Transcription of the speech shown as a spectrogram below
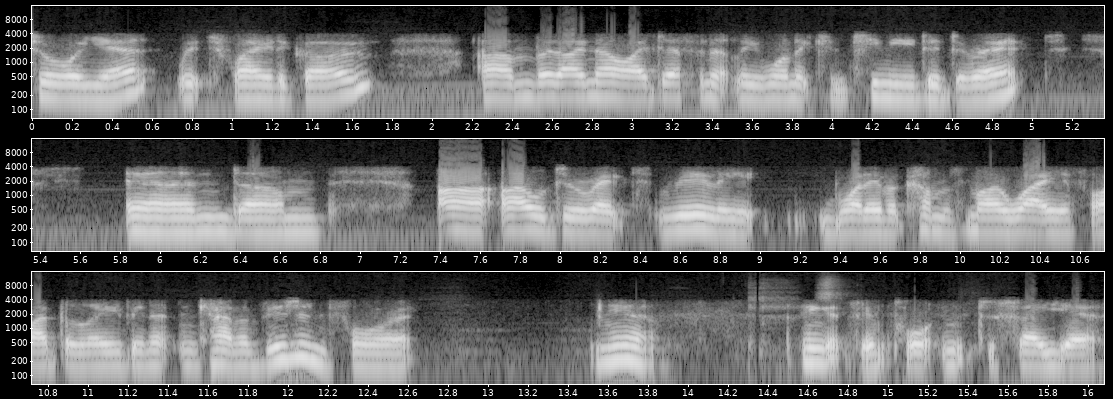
sure yet which way to go. Um, but I know I definitely want to continue to direct, and um, uh, I'll direct really whatever comes my way if I believe in it and have a vision for it. Yeah, I think it's important to say yes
